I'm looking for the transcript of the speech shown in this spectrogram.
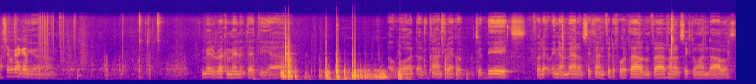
I see we're gonna go, The, uh, Committee recommended that the, uh, award of the contract of, to Biggs for the, in the amount of six hundred fifty-four thousand, five hundred sixty-one dollars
